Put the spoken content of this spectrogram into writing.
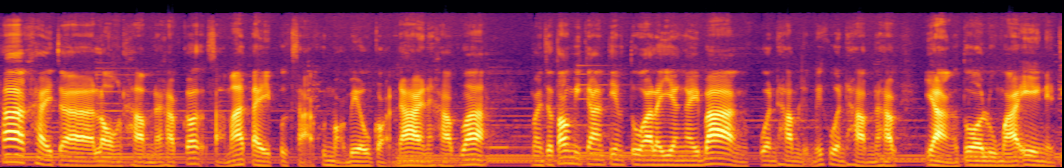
ถ้าใครจะลองทำนะครับ ก็สามารถไปปรึกษาคุณหมอเบลก่อนได้นะครับ ว่ามันจะต้องมีการเตรียมตัวอะไรยังไงบ้าง ควรทำหรือไม่ควรทำนะครับ อย่างตัวลูม้าเองเนี่ยจ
